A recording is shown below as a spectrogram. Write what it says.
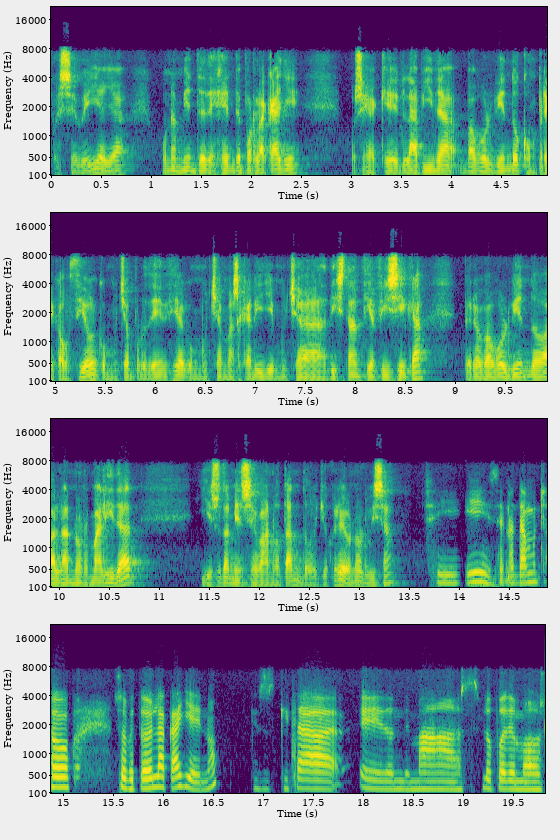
pues se veía ya un ambiente de gente por la calle. O sea que la vida va volviendo con precaución, con mucha prudencia, con mucha mascarilla y mucha distancia física, pero va volviendo a la normalidad y eso también se va notando, yo creo, ¿no, Luisa? Sí, se nota mucho, sobre todo en la calle, ¿no? Que es quizá eh, donde más lo podemos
